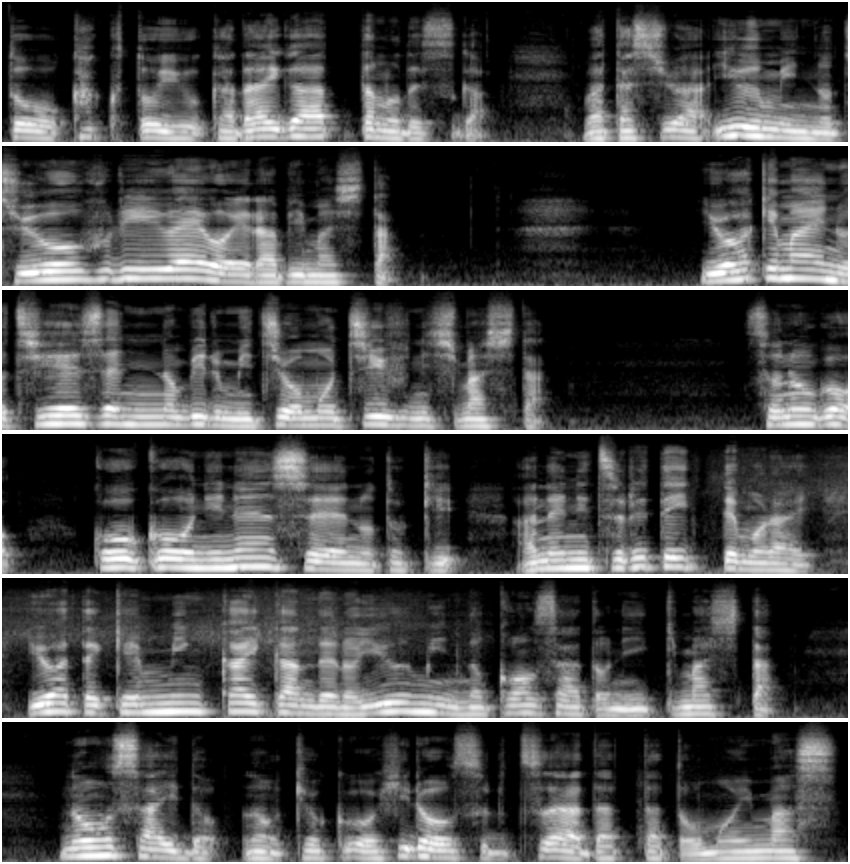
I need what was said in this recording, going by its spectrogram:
トを書くという課題があったのですが、私はユーミンの中央フリーウェイを選びました。夜明け前の地平線に伸びる道をモチーフにしました。その後、高校2年生の時、姉に連れて行ってもらい、岩手県民会館でのユーミンのコンサートに行きました。ノーサイドの曲を披露するツアーだったと思います。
